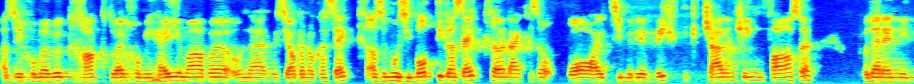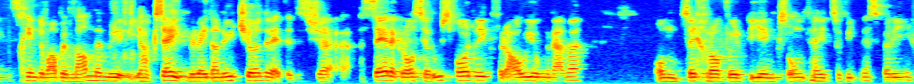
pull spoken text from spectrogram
Also ich komme wirklich aktuell komme ich heim Abend und dann muss ich aber noch säcken. Also muss ich Botti säcken und denke so, wow, jetzt sind wir in einer richtig challenging Phase. Und dann nenne ich das Kind mal beim Namen. Ich habe gesagt, wir wollen da nichts schön reden. Das ist eine, sehr grosse Herausforderung für alle Unternehmen und sicher auch für die im Gesundheits- und Fitnessbereich.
